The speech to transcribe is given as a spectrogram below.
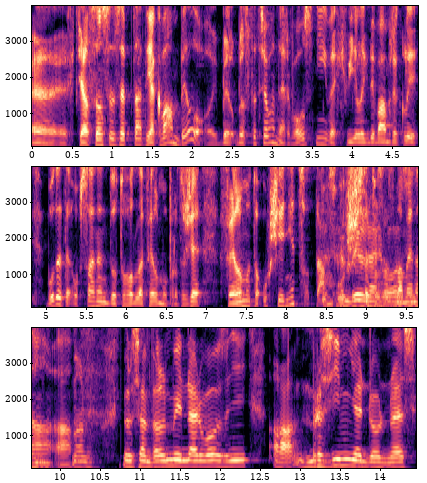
Eh, Chtěl jsem se zeptat, jak vám bylo? Byl, byl jste třeba nervózní ve chvíli, kdy vám řekli, budete obsazen do tohohle filmu, protože film to už je něco, tam už se to nervózní. zaznamená a Ano, byl jsem velmi nervózní a mrzí mě dodnes,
